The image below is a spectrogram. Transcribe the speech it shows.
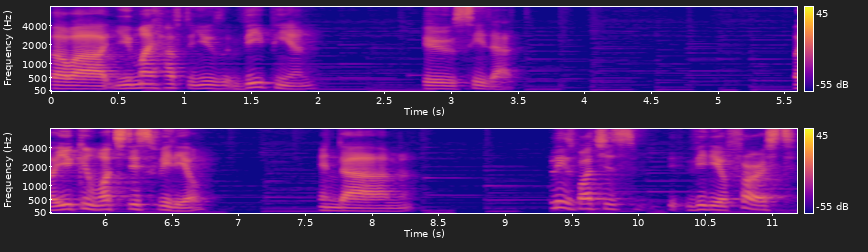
So uh, you might have to use VPN to see that. But you can watch this video and um, please watch this video first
